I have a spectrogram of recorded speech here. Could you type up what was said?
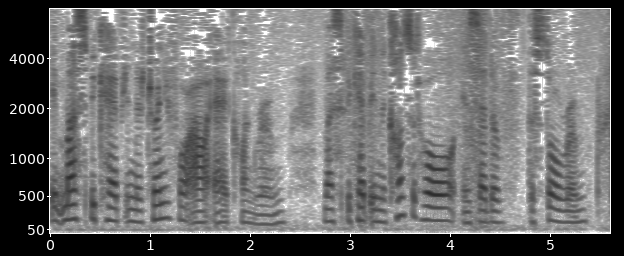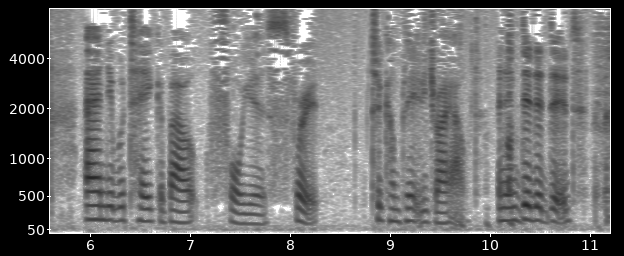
it must be kept in a 24-hour aircon room, must be kept in the concert hall instead of the storeroom, and it would take about four years for it to completely dry out. And indeed it did.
